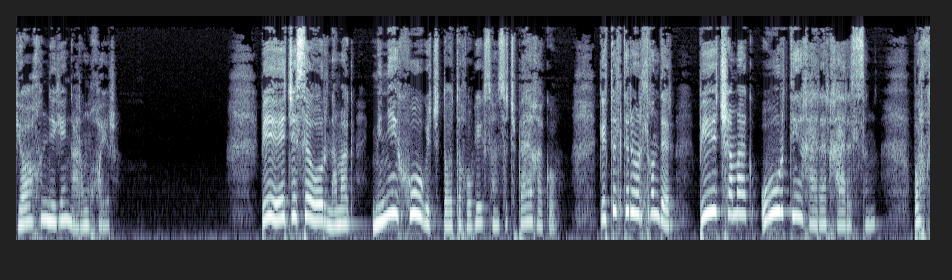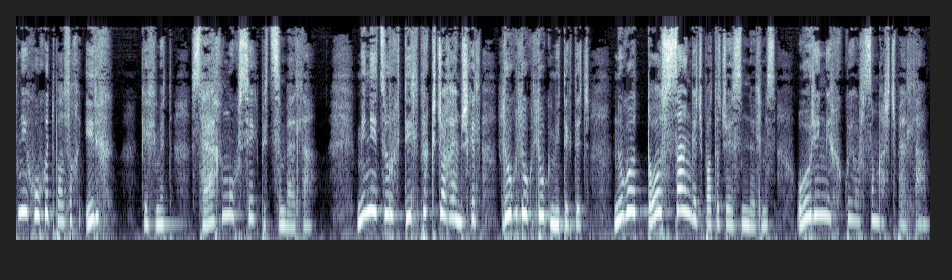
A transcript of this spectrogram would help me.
Йохан 1:12 Би ээжээсээ өөр намайг миний хүү гэж дуудах үгийг сонсож байгаагүй. Гэтэл тэр урилган дээр би чамайг үрдийн хайраар хайрлсан. Бурхны хүүхэд болох эрх гэх мэт сайхан үгсийг бичсэн байлаа. Миний зүрх дэлбэрэх гэж байгаа юм шиг л лүг лүг лүг мэдэгдэж нөгөө дууссан гэж бодож байсан нулимс өөрийн эрэхгүй урсан гарч байлаа.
